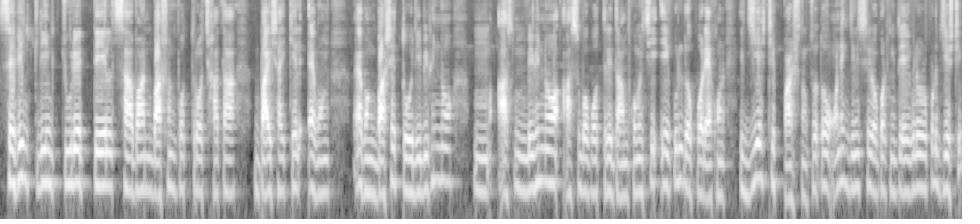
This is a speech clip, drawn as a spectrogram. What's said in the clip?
শেভিং ক্রিম চুলের তেল, সাবান, বাসনপত্র, ছাতা বাইসাইকেল এবং এবং বাঁশের তৈরি বিভিন্ন আস- বিভিন্ন আসবাবপত্রের দাম কমেছে। এগুলির ওপর এখন জিএসটি পাঁচ শতাংশ। তো অনেক জিনিসের ওপর কিন্তু এগুলোর ওপর জিএসটি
